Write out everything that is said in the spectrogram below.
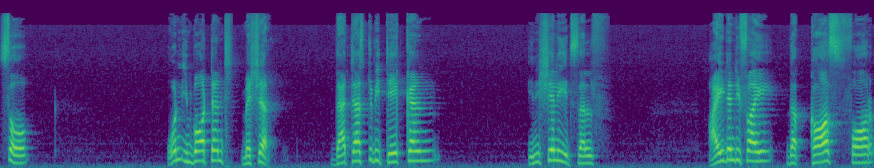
So, one important measure that has to be taken initially itself identify the cause for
